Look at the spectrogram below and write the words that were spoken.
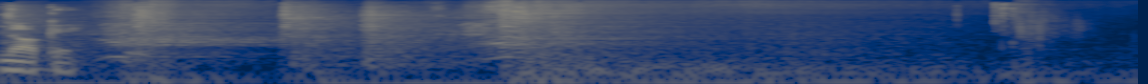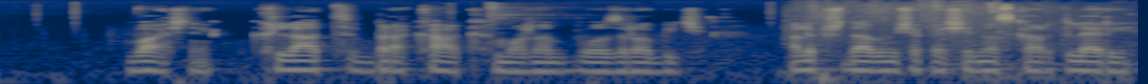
No okej. Właśnie, klat brakak można by było zrobić, ale przydałaby mi się jakaś jednostka artylerii.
